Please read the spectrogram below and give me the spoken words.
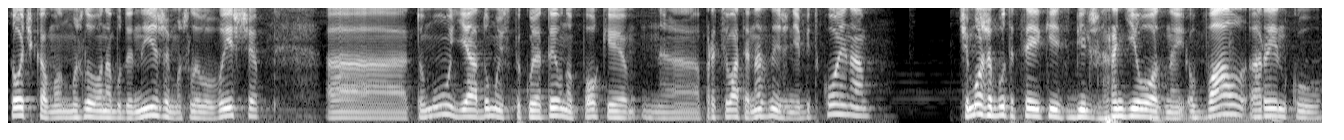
точка. Можливо, вона буде ниже, можливо, вище. Е, Тому я думаю, спекулятивно поки працювати на зниження біткоїна. Чи може бути це якийсь більш грандіозний обвал ринку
